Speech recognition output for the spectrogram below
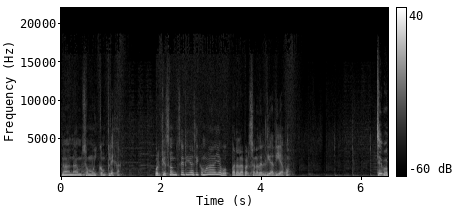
No, no, son muy complejas. Porque son series así como, ah, ya, pues, para la persona del día a día, pues. Sí, po.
